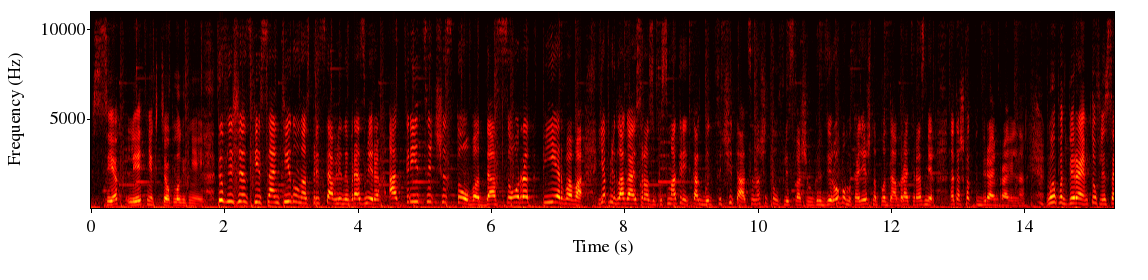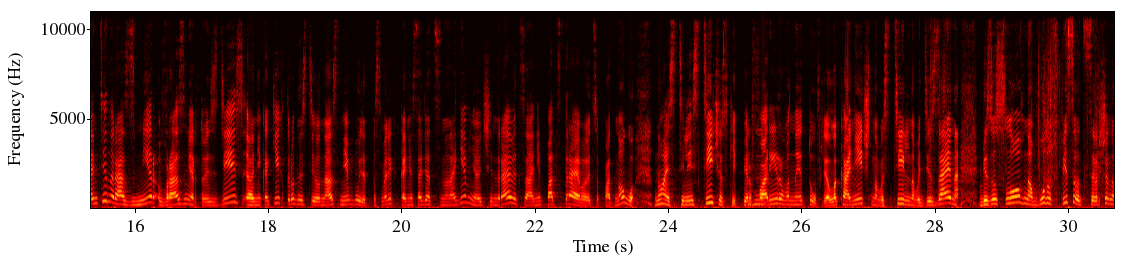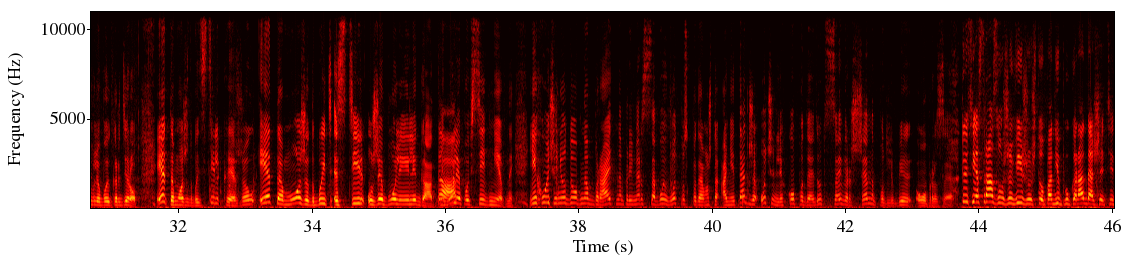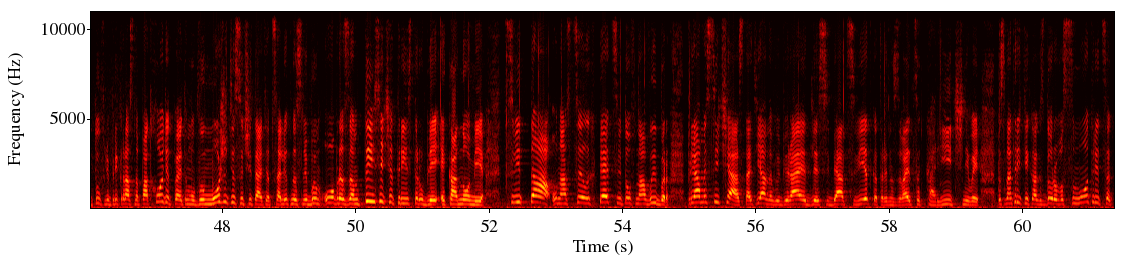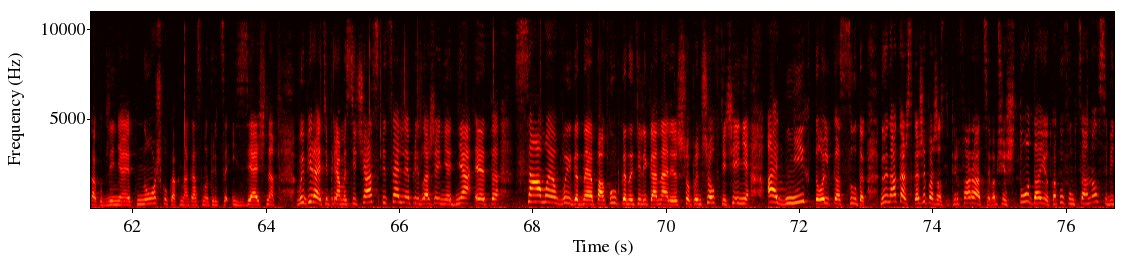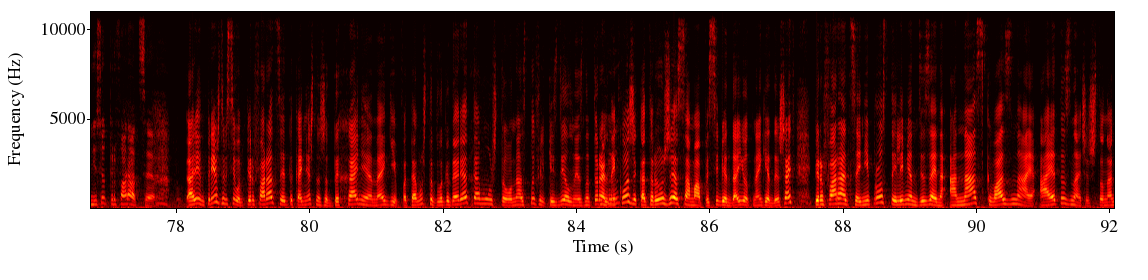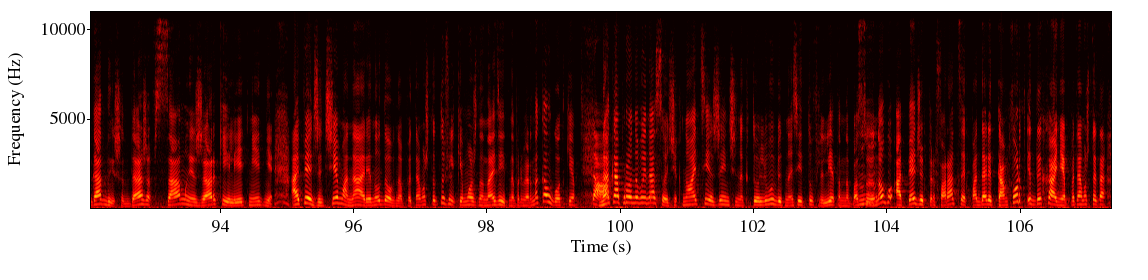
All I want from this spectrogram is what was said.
всех летних теплых дней. Туфли женские Сантина у нас представлены в размерах от 36 до 41. Я предлагаю сразу посмотреть, как будут сочетаться наши туфли с вашим гардеробом и, конечно, подобрать размер. Наташа, как подбираем правильно? Мы подбираем туфли Сантина размер в размер, то есть здесь э, никаких трудностей у нас не будет. Посмотри, как они садятся на ноге, мне очень нравится, они подстраиваются под ногу, ну а стилистически перфорированные туфли лаконичного, стильного дизайна, безусловно, будут вписываться совершенно в любой гардероб. Это может быть стиль casual, это может быть стиль уже более элегантный, Так. более повседневный. Их очень удобно брать, например, с собой в отпуск, потому что они также очень легко подойдут совершенно под любые образы. То есть я сразу уже вижу, что под юбку карандаш эти туфли прекрасно подходят, поэтому вы можете сочетать абсолютно с любым образом. 1300 рублей экономии. Цвета, у нас целых 5 цветов на выбор. Прямо сейчас Татьяна выбирает для себя цвет, который называется коричневый. Посмотрите, как здорово смотрится, как удлиняет ножку, как нога смотрится изящно. Выбирайте прямо сейчас. Специальное предложение дня – это самая выгодная покупка на телеканале Shop Show в течение одних только суток. Ну и, Наташа, скажи, пожалуйста, перфорация вообще что дает? Какой функционал себе несет перфорация? Арин, прежде всего, перфорация – это, конечно же, дыхание ноги, потому что благодаря тому, что у нас туфельки сделаны из натуральной кожи, которая уже сама по себе дает ноге дышать, перфорация не просто элемент дизайна, она сквозная, а это значит, что нога дышит даже в самые жаркие летние дни. Опять же, чем она, Арин, удобна? Потому что туфельки можно надеть, например, на колготки, Так. на капроновый носочек. Ну а те женщины, кто любит носить туфли летом на босую ногу, опять же, перфорация подарит комфорт и дыхание, потому что это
